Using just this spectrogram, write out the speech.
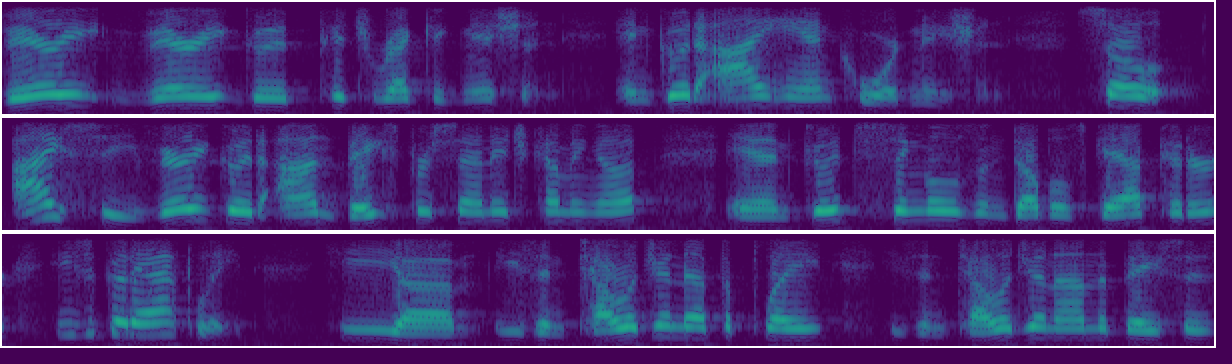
very, very good pitch recognition and good eye hand coordination. So I see very good on base percentage coming up and good singles and doubles gap hitter. He's a good athlete. He uh, he's intelligent at the plate. He's intelligent on the bases,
